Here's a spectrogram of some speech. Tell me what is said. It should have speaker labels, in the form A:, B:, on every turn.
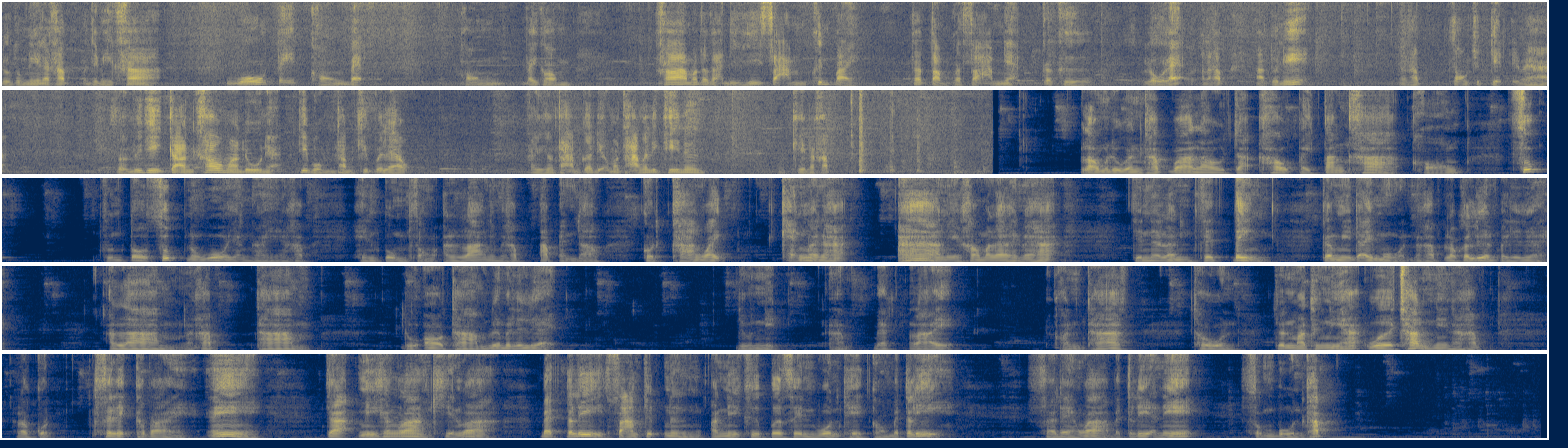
A: ดูตรงนี้นะครับ มันจะมีค่าโวลเตจของแบตของไดคอม ค่ามาตรฐานอยู่ที่ 3 ขึ้นไป ถ้าต่ำกว่า 3 เนี่ย ก็คือโลและนะครับอะตัวนี้นะครับ 2.7 เห็นไหมฮะ ส่วนวิธีการเข้ามาดูเนี่ย ที่ผมทำคลิปไว้แล้ว ใครมีคำถามก็เดี๋ยวมาถามกันอีกทีนึง โอเคนะครับ เรามาดูกันครับว่าเราจะเข้าไปตั้งค่าของซุปซุนโตซุปโนโวยังไงนะครับ เห็นปุ่ม 2 อันล่างนี่ไหมครับ up and down กดค้างไว้แข็งหน่อยนะฮะ อ่านี่เข้ามาแล้วเห็นไหมฮะ general setting ก็มีไดโหมดนะครับ เราก็เลื่อนไปเรื่อยๆ alarm นะครับ time dual time เลื่อนไปเรื่อยๆ unit นะครับ backlight คอนทราสต์โทนจนมาถึงนี้ฮะเวอร์ชันนี่นะครับ เรากด select เข้าไปนี่จะมีข้างล่างเขียนว่าแบตเตอรี่ 3.1 อันนี้คือเปอร์เซ็นต์โวลเทจของแบตเตอรี่ แสดงว่าแบตเตอรี่อันนี้สมบูรณ์ครับ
